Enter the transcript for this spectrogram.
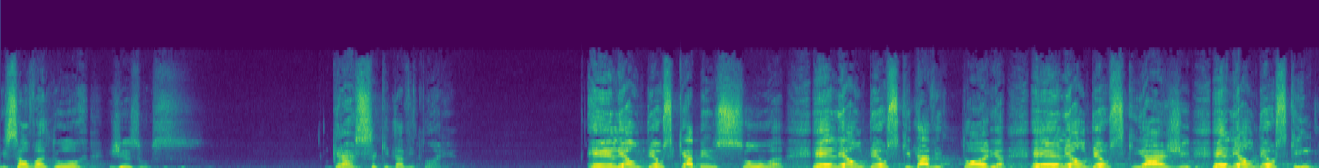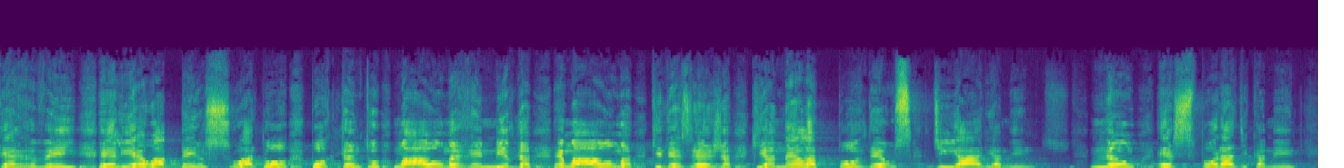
e Salvador Jesus. Graça que dá vitória. Ele é o Deus que abençoa, Ele é o Deus que dá vitória, Ele é o Deus que age, Ele é o Deus que intervém, Ele é o abençoador. Portanto, uma alma remida é uma alma que deseja, que anela por Deus diariamente, não esporadicamente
